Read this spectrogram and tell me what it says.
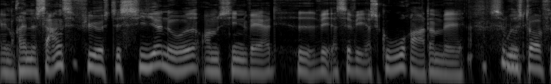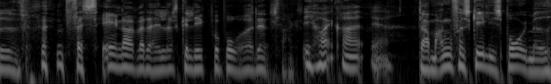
en renaissancefyrste siger noget om sin værdighed ved at servere skueretter med Udstoffede fasaner, hvad der ellers skal ligge på bordet af den slags. I høj grad, ja. Der er mange forskellige sprog med,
